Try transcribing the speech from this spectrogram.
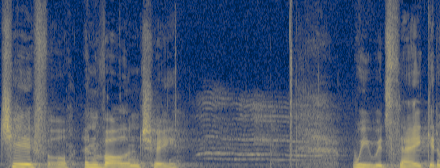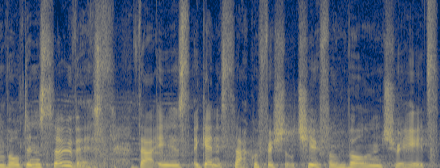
cheerful, and voluntary. We would say get involved in service. That is, again, sacrificial, cheerful, and voluntary. It's,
